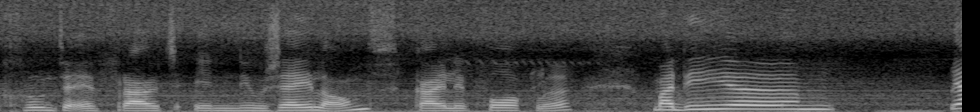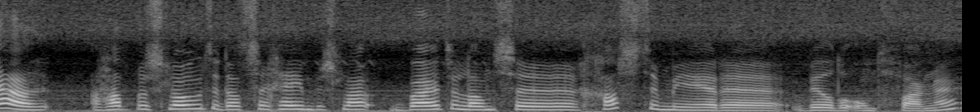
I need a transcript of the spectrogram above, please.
groente en fruit in Nieuw-Zeeland, Kylie Faulkner. Maar die ehm, ja, had besloten dat ze geen buitenlandse gasten meer uh, wilde ontvangen.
